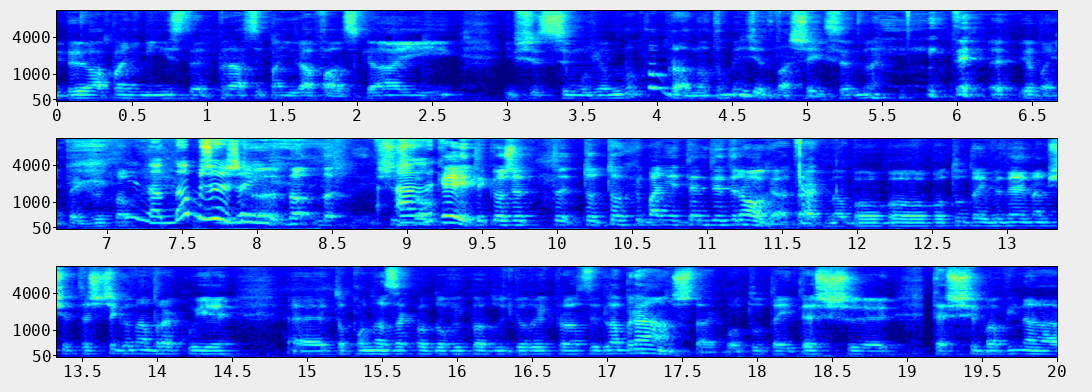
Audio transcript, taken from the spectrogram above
była pani minister pracy, pani Rafalska i, i wszyscy mówią, no dobra, no to będzie 2600, no i tyle, wie pani, także to... No dobrze, że no, no, wszystko Ale- okej, tylko że to, to, to chyba nie tędy droga, tak? No bo, bo, bo tutaj wydaje nam się też, czego nam brakuje, e, to ponadzakładowy wykładu zbiorowych pracy dla branż, tak? Bo tutaj też, e, też chyba wina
